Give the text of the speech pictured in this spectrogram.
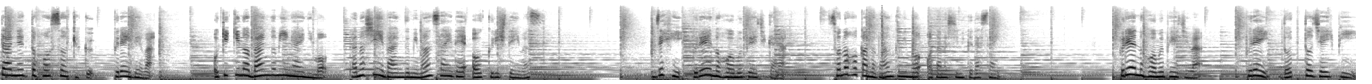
ターネット放送局プレイではお聞きの番組以外にも楽しい番組満載でお送りしています。ぜひプレイのホームページからその他の番組もお楽しみください。プレイのホームページは play.jp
